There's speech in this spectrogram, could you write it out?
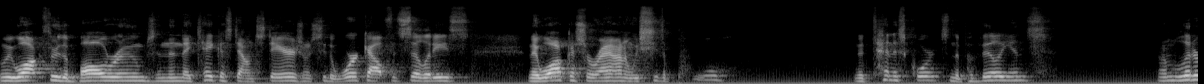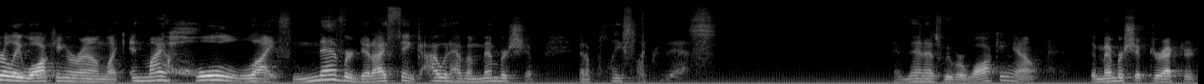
And we walked through the ballrooms, and then they take us downstairs and we see the workout facilities. And they walk us around, and we see the pool, and the tennis courts, and the pavilions. I'm literally walking around like, in my whole life, never did I think I would have a membership at a place like this. And then as we were walking out, the membership director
